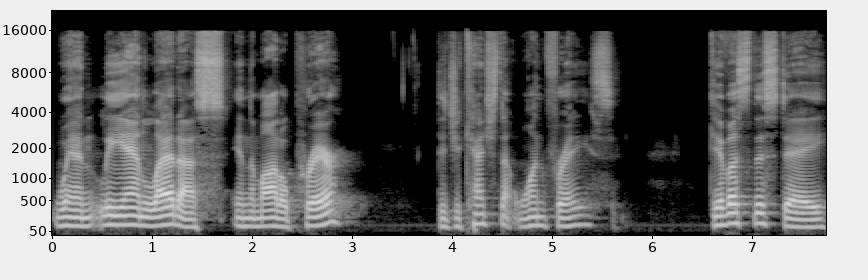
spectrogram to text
when Leanne led us in the model prayer, did you catch that one phrase? Give us this day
